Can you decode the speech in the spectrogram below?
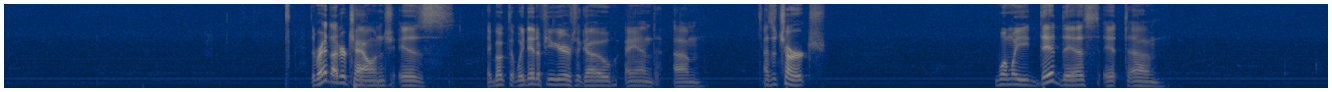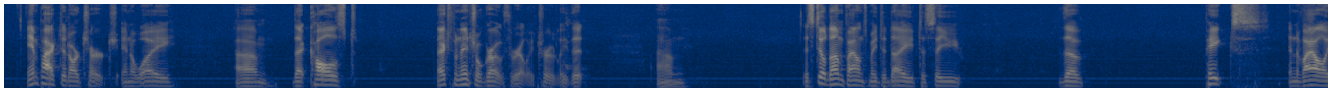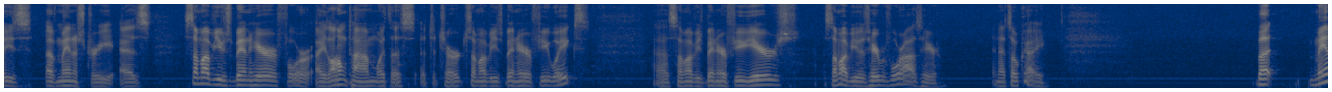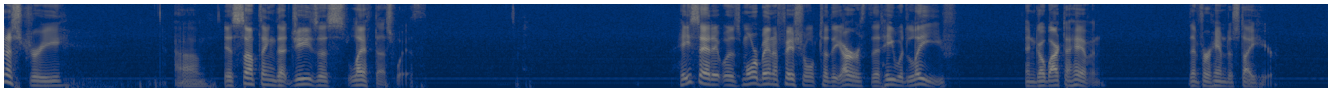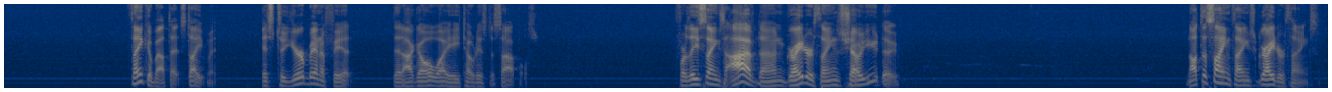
the Red Letter Challenge is a book that we did a few years ago, and um, as a church, when we did this, it um, impacted our church in a way um, that caused exponential growth, really, truly. That um, it still dumbfounds me today to see the peaks and the valleys of ministry as some of you's been here for a long time with us at the church. Some of you's been here a few weeks. Uh, some of you's been here a few years. Some of you was here before I was here, and that's okay. But ministry um, is something that Jesus left us with. He said it was more beneficial to the earth that he would leave and go back to heaven than for him to stay here. Think about that statement. It's to your benefit that I go away, he told his disciples. For these things I have done, greater things shall you do. Not the same things, greater things.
